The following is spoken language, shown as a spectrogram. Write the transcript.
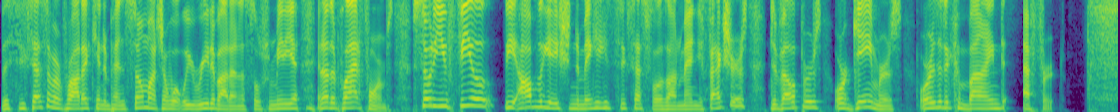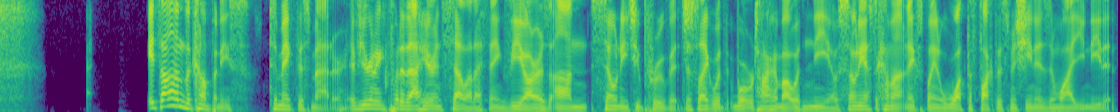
The success of a product can depend so much on what we read about on social media and other platforms. So, do you feel the obligation to make it successful is on manufacturers, developers, or gamers, or is it a combined effort? It's on the companies to make this matter. If you're going to put it out here and sell it, I think VR is on Sony to prove it. Just like with what we're talking about with Neo, Sony has to come out and explain what the fuck this machine is and why you need it.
